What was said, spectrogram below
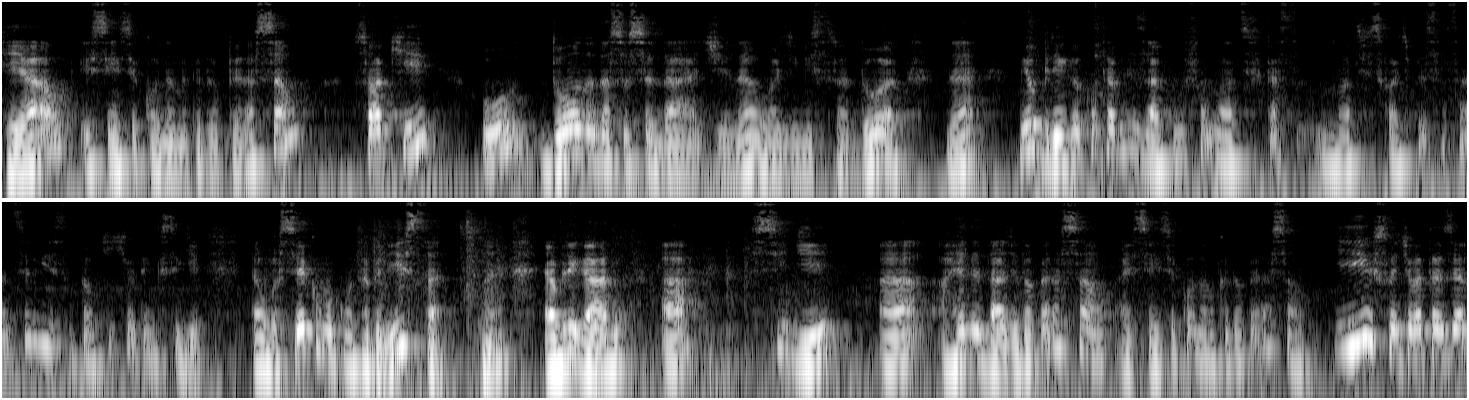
real essência econômica da operação, só que o dono da sociedade, né, o administrador, né, me obriga a contabilizar como nota fiscal de prestação de serviço. Então, o que, que eu tenho que seguir? Então, você, como contabilista, né, é obrigado a seguir a, a, realidade da operação, a essência econômica da operação. E isso a gente vai trazer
